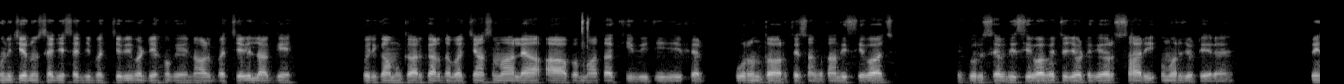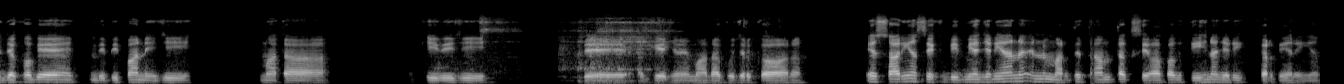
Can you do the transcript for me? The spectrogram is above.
ਉਹਨੇ ਚਿਰ ਨੂੰ ਸਜੇ ਸਜੇ ਬੱਚੇ ਵੀ ਵੱਡੇ ਹੋ ਗਏ, ਨਾਲ ਬੱਚੇ ਵੀ ਲੱਗ ਗਏ। ਕੁਝ ਕੰਮ ਕਾਰ ਕਰਦਾ ਬੱਚਿਆਂ ਸੰਭਾਲਿਆ, ਆਪ ਮਾਤਾ ਖੀਵੀ ਜੀ ਫਿਰ ਪੂਰਨ ਤੌਰ ਤੇ ਸੰਗਤਾਂ ਦੀ ਸੇਵਾ 'ਚ ਗੁਰੂ ਸਾਹਿਬ ਦੀ ਸੇਵਾ ਵਿੱਚ ਜੁਟ ਗਏ ਔਰ ਸਾਰੀ ਉਮਰ ਜੁਟੇ ਰਹੇ। ਤੁਸੀਂ ਦੇਖੋਗੇ ਬੀਬੀ ਭਾਨੀ ਜੀ, ਮਾਤਾ ਕੀਵੀ ਜੀ ਤੇ ਅੱਗੇ ਜਿਵੇਂ ਮਾਤਾ ਗੁਜਰ ਕੌਰ, ਇਹ ਸਾਰੀਆਂ ਸਿੱਖ ਬੀਬੀਆਂ ਜਿਹੜੀਆਂ ਨੇ, ਇਹਨਾਂ ਮਰਦੇ ਤਮ ਤੱਕ ਸੇਵਾ ਭਗਤੀ ਹੀ ਨਾ ਜਿਹੜੀ ਕਰਦੀਆਂ ਰਹੀਆਂ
